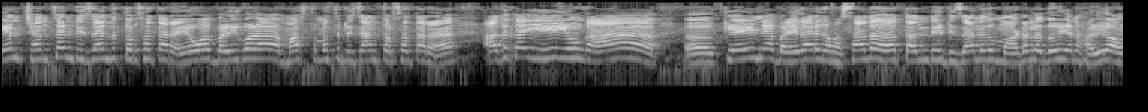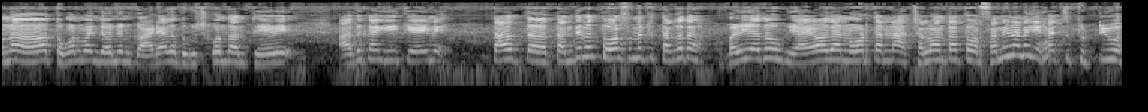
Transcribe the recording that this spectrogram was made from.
ಏನು ಚಂದ ಚಂದ ಡಿಸೈನ್ ತೋರ್ಸತ್ತಾರ? ಯಾವ ಬಳಿಗಳ ಮಸ್ತ್ ಮಸ್ತ್ ಡಿಸೈನ್ ತೋರ್ಸತ್ತಾರ? ಅದಕ್ಕಾಗಿ ಇವಂಗ ಕೇಳಿನ ಬಳಿಗಾರಿಗೆ ಹೊಸದ ತಂದು ಡಿಸೈನ್ ಅದು ಮಾಡಲದು ಏನು ಹಳಿ ಅವನ ತೊಗೊಂಡು ಬಂದು ನಿನ್ನ ಗಾಡಿಯಾಗ ದುಗಿಸ್ಕೊಂಡ್ ಅಂತ ಹೇಳಿ ಅದಕ್ಕಾಗಿ ಕೇಳಿ ತಂದಿನ ತೋರ್ಸಂದ್ರೆ ತೆಗದ. ಬಳಿ ಅದು ಯಾವ್ಯಾವ್ದ ನೋಡ್ತಾನ, ಚಲೋ ಅಂತ ತೋರ್ಸನಿ ನನಗೆ ಹೆಚ್ಚು ತುಟ್ಟಿವು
